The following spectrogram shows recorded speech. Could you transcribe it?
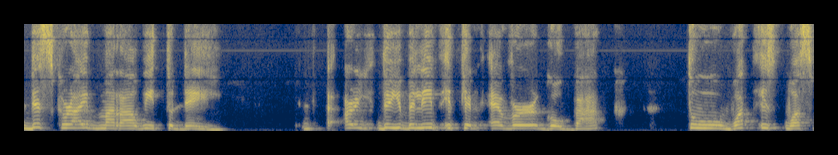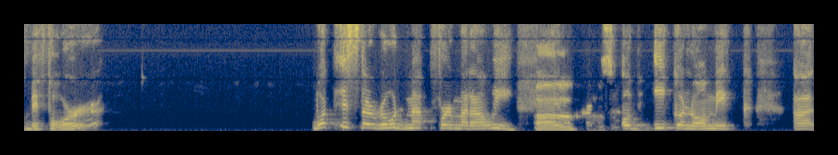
describe Marawi today are do you believe it can ever go back to what is was before? What is the roadmap for Marawi in Uh, terms of economic uh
